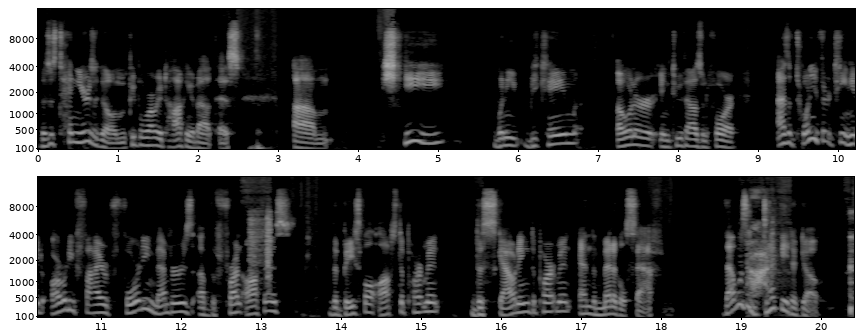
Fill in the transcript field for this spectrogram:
This is 10 years ago, and people were already talking about this. Um, he, when he became owner in 2004, as of 2013, he'd already fired 40 members of the front office, the baseball ops department, the scouting department, and the medical staff. That was a God. decade ago.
